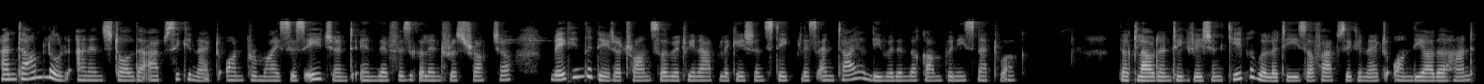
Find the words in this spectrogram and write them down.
and download and install the APPSeCONNECT on premises agent in their physical infrastructure, making the data transfer between applications take place entirely within the company's network. The cloud integration capabilities of APPSeCONNECT, on the other hand,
